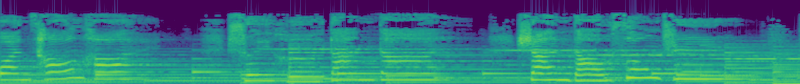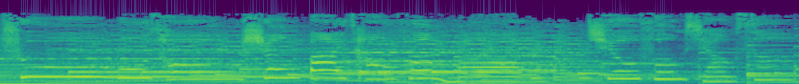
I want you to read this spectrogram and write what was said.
观沧海水何澹澹山岛竦峙树木丛生百草丰茂秋风萧瑟。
